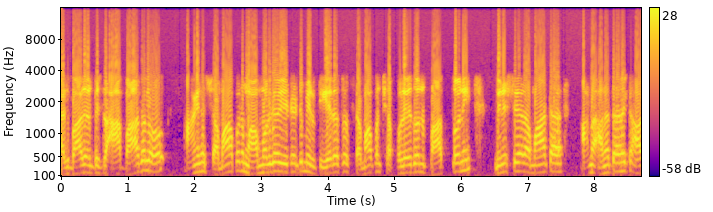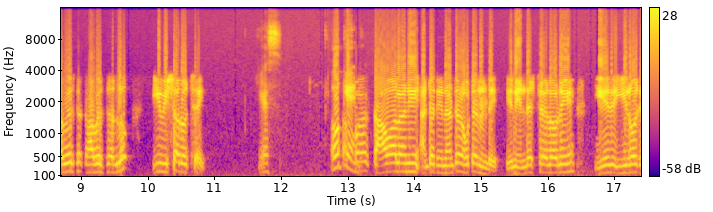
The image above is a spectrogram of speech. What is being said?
అది బాధ అనిపిస్తుంది. ఆ బాధలో ఆయన క్షమాపణ మామూలుగా ఏంటంటే మీరు టీఆర్ఎస్ క్షమాపణ చెప్పలేదు అని బాధతోని మినిస్టర్ గారు ఆ మాట అన అనటానికి ఆవేశ ఆవేశాల్లో ఈ విషయాలు వచ్చాయి. కావాలని అంటే నేనంటే ఒకటేనండి. ఈయన ఇండస్ట్రీలోని ఏది ఈ రోజు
